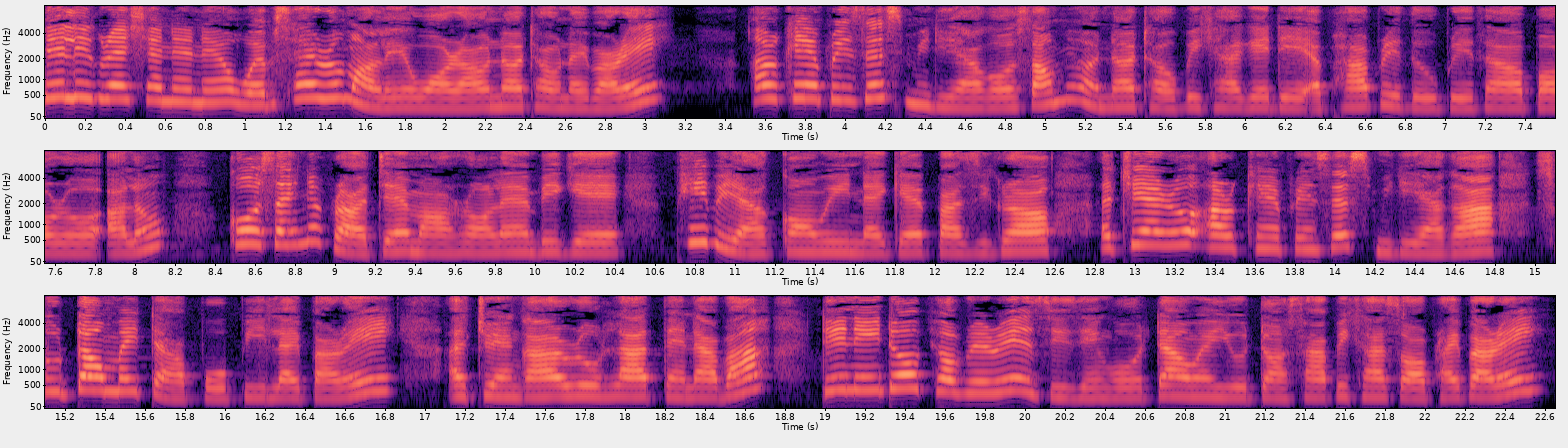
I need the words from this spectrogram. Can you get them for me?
Telegram Channel နဲ့ website တို့မှာလည်းဝေါ်ရောင်းနှထောင်နိုင်ပါတယ် RKN Princess Media ကိုစောင်းမြော်နှထောက်ပေးခခဲ့တဲ့အဖားပြည်သူပြည်သားပေါ်တော်အလုံးကိုစိတ်နှစ်ပရာကျဲမှာရွန်လန်းပြီးခဲ့ဖိပရာကွန်ဝီနိုင်ကဲပါစီဂရောအကျန်ရို RKN Princess Media ကစူတောက်မိတ်တာပို့ပြီးလိုက်ပါတယ်အကျန်ကရူလှတင်တာပါဒီနေတော့ဖြော်ပြရဲအစီအစဉ်ကိုတာဝန်ယူတော်စားပြီးခါစော်ဖိုက်ပါတယ်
